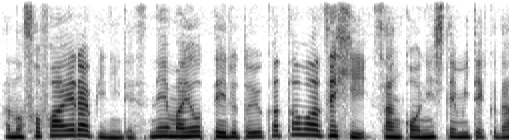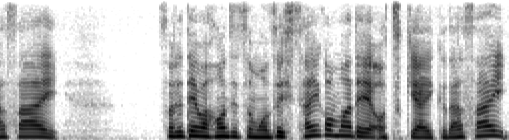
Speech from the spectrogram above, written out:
あのソファー選びにですね迷っているという方は是非参考にしてみてください。それでは本日も是非最後までお付き合いください。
